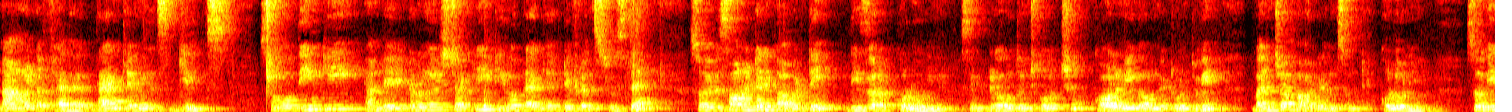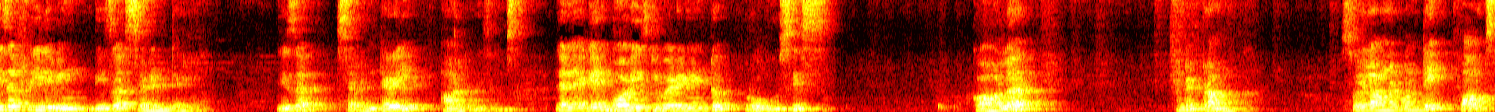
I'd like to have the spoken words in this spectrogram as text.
నార్మల్గా feather branchia means gills so దీనికి అంటే ఇంటర్నేషనల్కి టీరో బ్రాంకియా డిఫరెన్స్ చూస్తే సో ఇవి సాలిటరీ కాబట్టి దీస్ ఆర్ కొలోనీ సింపుల్గా గుర్తుంచుకోవచ్చు. కాలనీగా ఉండేటువంటివి బంచ్ ఆఫ్ ఆర్గన్స్ ఉంటాయి. Colony so these are free living these are sedentary these are sedentary organisms then again body is divided into proboscis collar అంటే ట్రంక్ సో ఇలా ఉన్నటువంటి forms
